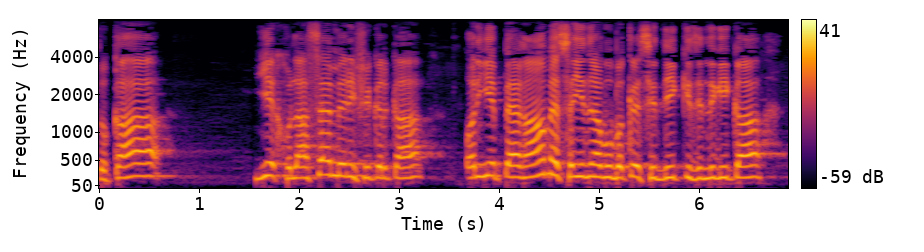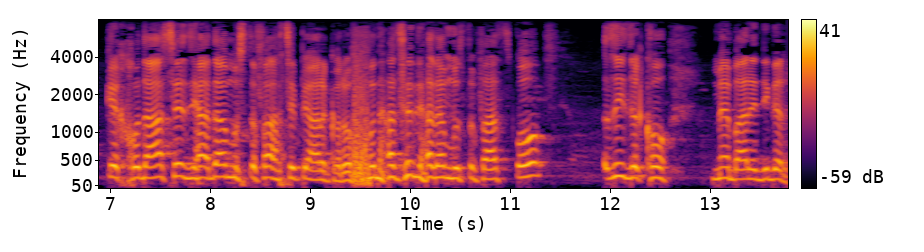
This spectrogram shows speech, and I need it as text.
तो कहा, ये खुलासा है मेरी फ़िक्र का और ये पैगाम है सईद अबू बकर सिद्दीक की ज़िंदगी का कि खुदा से ज़्यादा मुस्तफ़ा से प्यार करो, खुदा से ज़्यादा मुस्तफ़ा को अज़ीज़ रखो। मैं बार दिगर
